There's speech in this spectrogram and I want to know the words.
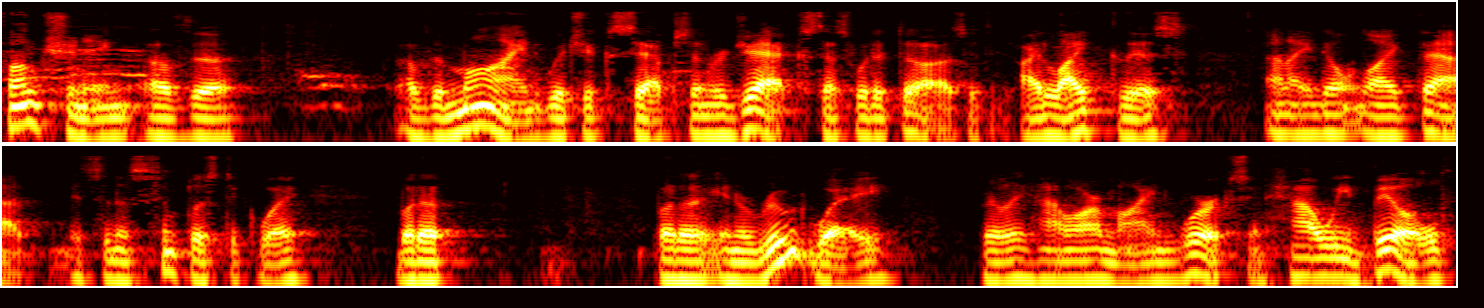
functioning of the of the mind, which accepts and rejects. That's what it does. It, I like this and I don't like that. It's in a simplistic way, but a but a, in a root way, really how our mind works and how we build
